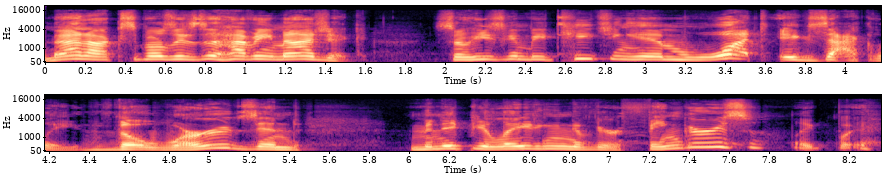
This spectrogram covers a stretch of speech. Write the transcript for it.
Madoc supposedly doesn't have any magic. So he's going to be teaching him what exactly? The words and manipulating of your fingers? Like, what?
